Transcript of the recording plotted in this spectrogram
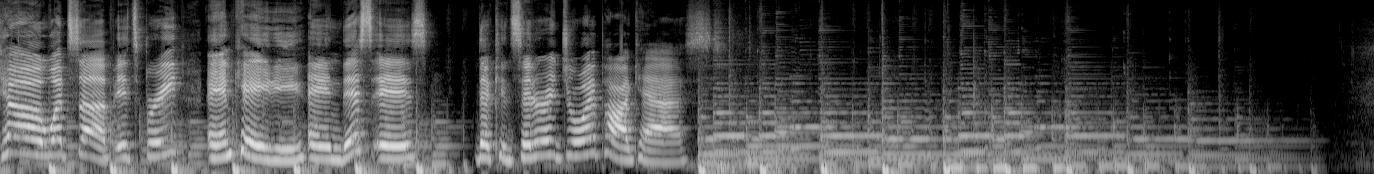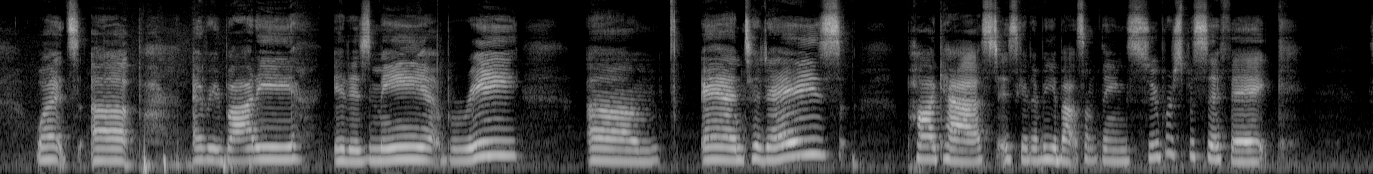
Yo, what's up? It's Bree and Katie. and this is the Consider It Joy podcast. What's up, everybody? It is me, Bree. Um, and today's podcast is going to be about something super specific.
